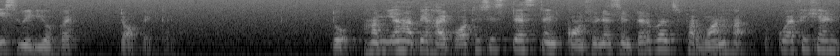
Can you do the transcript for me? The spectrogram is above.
इस वीडियो का टॉपिक है। तो हम यहाँ पे hypothesis test and confidence intervals for one coefficient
